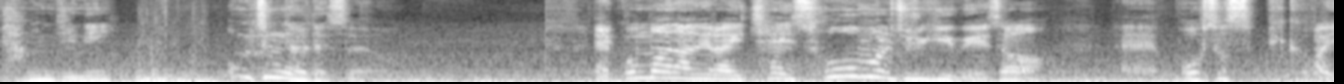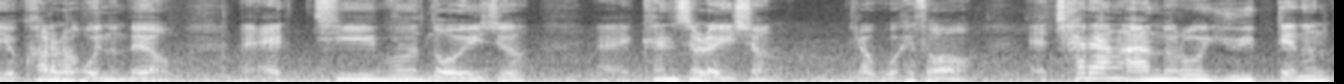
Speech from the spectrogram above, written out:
방진이 엄청 잘 됐어요. 예, 뿐만 아니라 이 차의 소음을 줄이기 위해서 예, 보스 스피커가 역할을 하고 있는데요. 예, 액티브 노이즈 예, 캔슬레이션이라고 해서 예, 차량 안으로 유입되는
